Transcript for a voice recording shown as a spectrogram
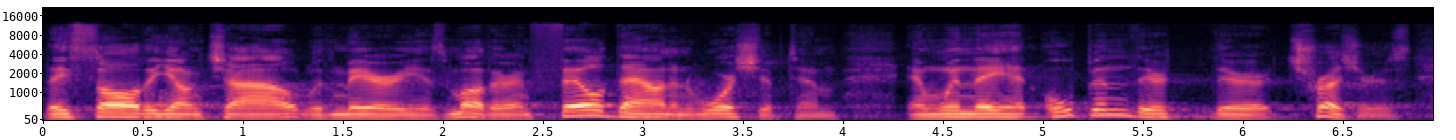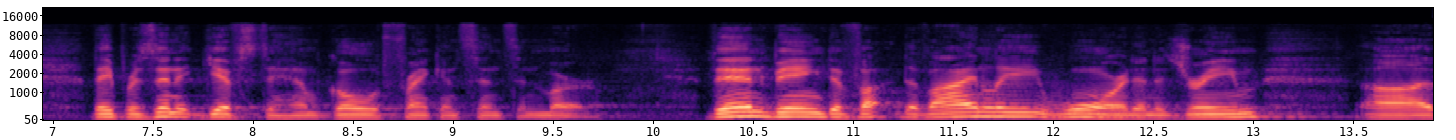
they saw the young child with Mary, his mother, and fell down and worshipped him. And when they had opened their, their treasures, they presented gifts to him gold, frankincense, and myrrh. Then, being div- divinely warned in a dream, uh,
